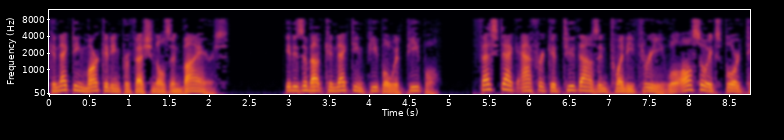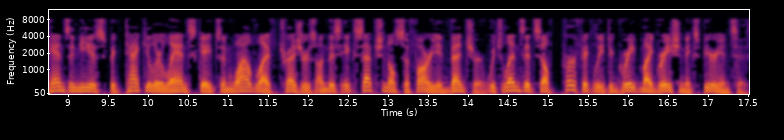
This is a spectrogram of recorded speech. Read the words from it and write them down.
connecting marketing professionals and buyers. It is about connecting people with people. Festac Africa 2023 will also explore Tanzania's spectacular landscapes and wildlife treasures on this exceptional safari adventure which lends itself perfectly to great migration experiences.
